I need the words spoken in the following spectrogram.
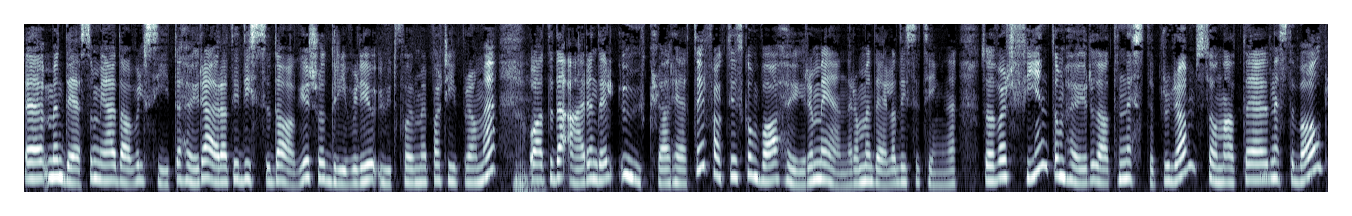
Eh, men det som jeg da vil si til Høyre, er at i disse dager så driver de og utformer partiprogrammet, og at det er en del uklarheter faktisk om hva Høyre mener om en del av disse tingene. Så det hadde vært fint om Høyre da til neste program, sånn at eh, neste valg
